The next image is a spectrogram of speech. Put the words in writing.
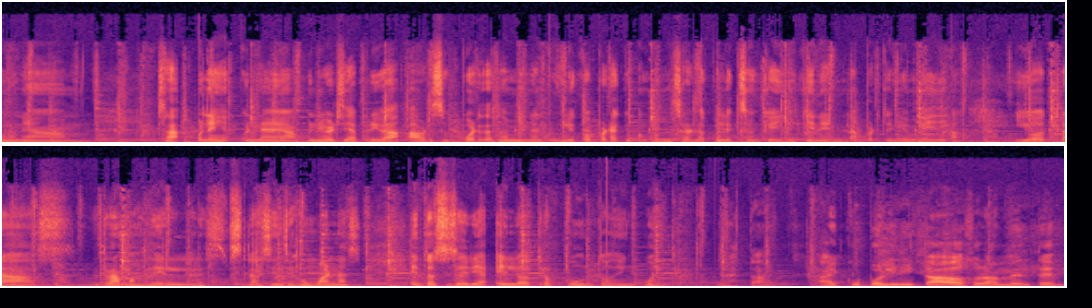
una o sea, una, universidad privada abre sus puertas también al público para que puedan conocer la colección que ellos tienen en la parte biomédica y otras ramas de las, ciencias humanas. Entonces sería el otro punto de encuentro. Ya está. ¿Hay cupos limitados solamente?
